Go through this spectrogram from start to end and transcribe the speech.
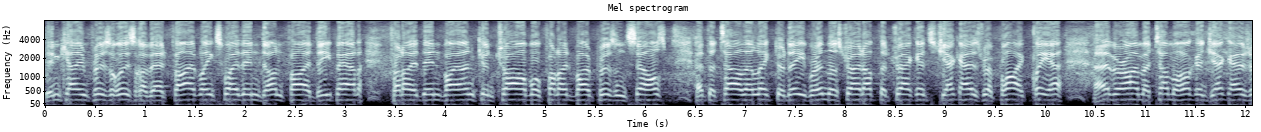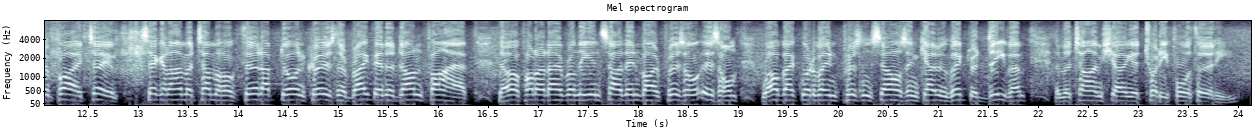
Then came Prison Lizzle about five lengths away. Then Don Fire deep out, followed then by Uncontrollable, followed by Prison Cells. At the tail, then Electra Diva in the straight up the track. It's Jacko's reply clear. Over I'm a Tomahawk and Jacko's reply two. Second I'm a Tomahawk. Third up Dawn Cruz and a break then to Don Fire. They were followed over on the inside then by Lizzle. Well back would have been Prison Cells and Electra Diva and the time showing at 24.30.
